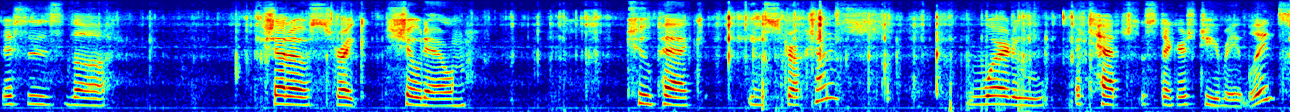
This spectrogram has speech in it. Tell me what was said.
This is the Shadow Strike Showdown 2-pack instructions. Where to attach the stickers to your Beyblades.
